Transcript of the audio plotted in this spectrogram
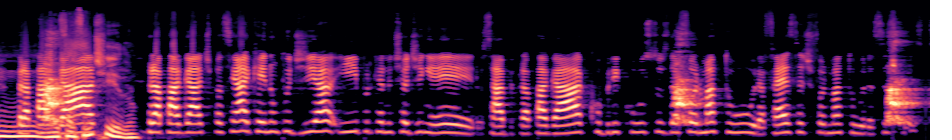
Hum, pagar- Faz sentido. para pagar, tipo assim, ah, quem não podia ir porque não tinha dinheiro, sabe? Para pagar, cobrir custos da formatura, festa de formatura, essas coisas.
